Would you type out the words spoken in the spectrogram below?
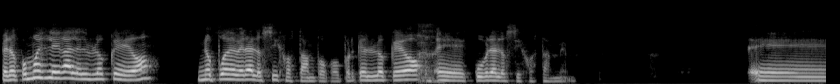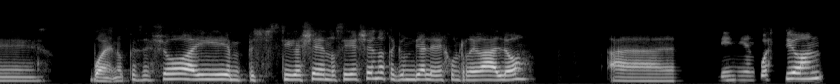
Pero como es legal el bloqueo, no puede ver a los hijos tampoco, porque el bloqueo eh, cubre a los hijos también. Eh, bueno, qué sé yo, ahí sigue yendo, sigue yendo, hasta que un día le deja un regalo a la niña en cuestión.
